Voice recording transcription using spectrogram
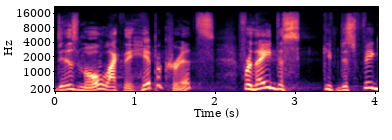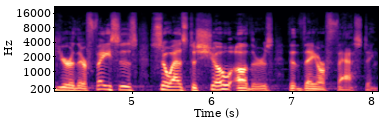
dismal like the hypocrites, for they dis- disfigure their faces so as to show others that they are fasting.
